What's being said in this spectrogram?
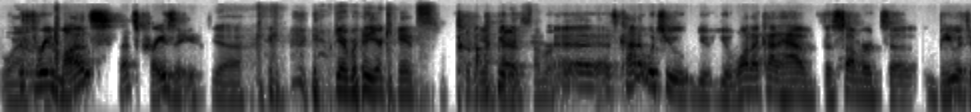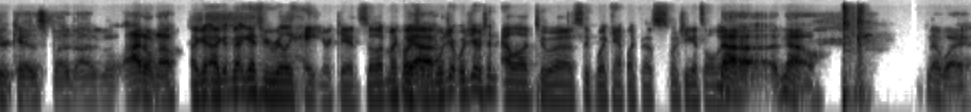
For three months? That's crazy. Yeah, get, rid of your kids for the I mean, summer. Uh, it's kind of what you you you want to kind of have the summer to be with your kids, but uh, I don't know. I guess, I I guess you really hate your kids. So my question: Yeah. would you would you ever send Ella to a sleepaway camp like this when she gets older? No, no, no way.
